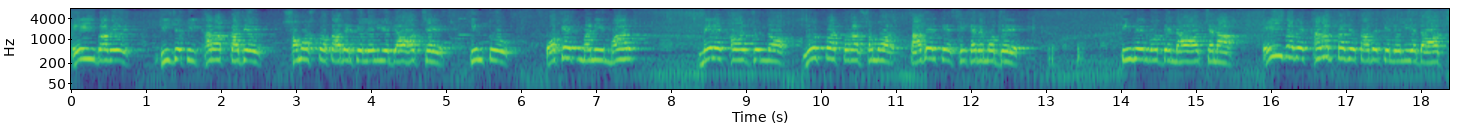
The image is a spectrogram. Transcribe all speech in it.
এইভাবে বিজেপি খারাপ কাজে সমস্ত তাদেরকে লেলিয়ে দেওয়া হচ্ছে। কিন্তু পকেট মানি মার্ক মেরে খাওয়ার জন্য লুটপাট করার সময় তাদেরকে সেখানের মধ্যে টিমের মধ্যে নেওয়া হচ্ছে না। এইভাবে খারাপ কাজে তাদেরকে লেলিয়ে দেওয়া হচ্ছে।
